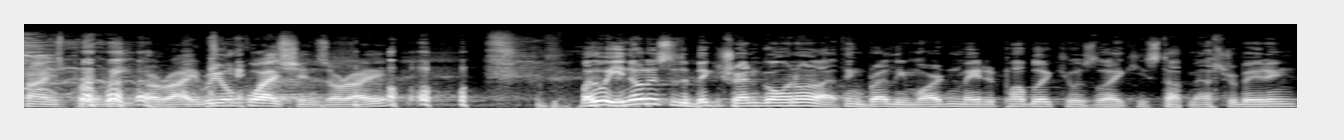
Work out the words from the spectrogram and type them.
times per week, all right? Real questions, all right? By the way, you this is a big trend going on. I think Bradley Martyn made it public. He was like he stopped masturbating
